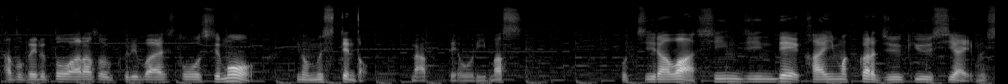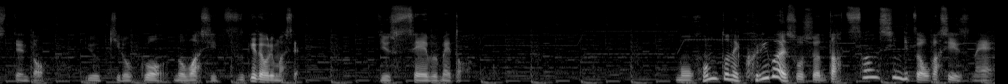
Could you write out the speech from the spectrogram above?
サトテルと争う栗林投手も昨日無失点となっております。こちらは新人で開幕から19試合無失点という記録を伸ばし続けておりまして、10セーブ目と。もう本当ね、栗林投手は奪三振率がおかしいですね。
